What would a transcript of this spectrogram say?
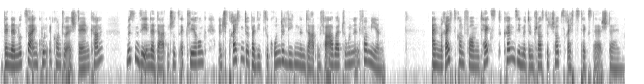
wenn der Nutzer ein Kundenkonto erstellen kann, müssen Sie in der Datenschutzerklärung entsprechend über die zugrunde liegenden Datenverarbeitungen informieren. Einen rechtskonformen Text können Sie mit dem Trusted Shops Rechtstexte erstellen.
